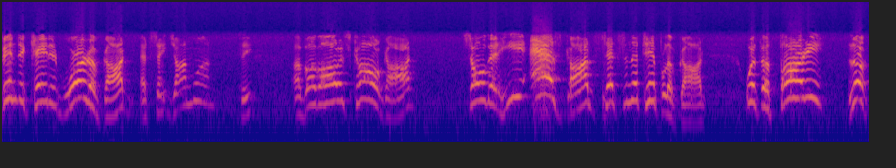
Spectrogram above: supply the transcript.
vindicated Word of God. That's St. John 1. See? Above all that's called God, so that he, as God, sits in the temple of God with authority. Look,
